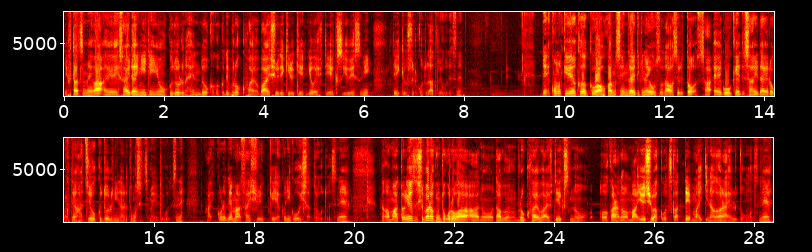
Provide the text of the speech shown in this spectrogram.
2つ目が、えー、最大2.4億ドルの変動価格で BlockFi を買収できる権利を FTX US に提供することだということですね。で、この契約額は他の潜在的な要素と合わせると、さえー、合計で最大6.8億ドルになるとも説明ということですね。はい。これでまあ最終契約に合意したということですね。だからまあとりあえずしばらくのところは、あの、多分 BlockFi は FTX のからのまあ融資枠を使ってまあ生きながらえると思うんですね。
